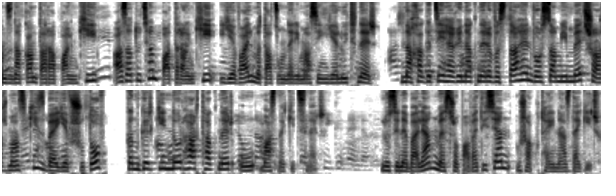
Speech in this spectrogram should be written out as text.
անձնական տարապանքի, ազատության պատրանքի եւ այլ մտածումների մասին ելույթներ։ Նախագծի հեղինակները վստահ են, որ սա մի մեծ շարժման սկիզբ է եւ շուտով կընդգրկի նոր հարթակներ ու մասնակիցներ։ Լուսինե Բալյան, Մեսրոպ Ավետիսյան, մշակութային ազդագիր։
